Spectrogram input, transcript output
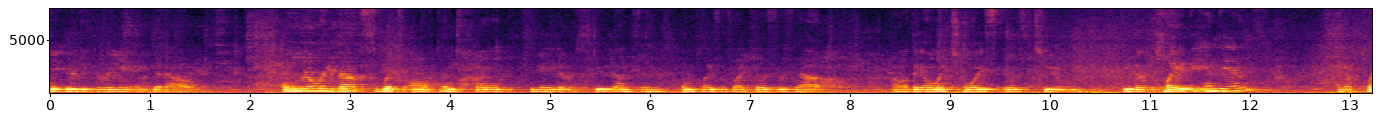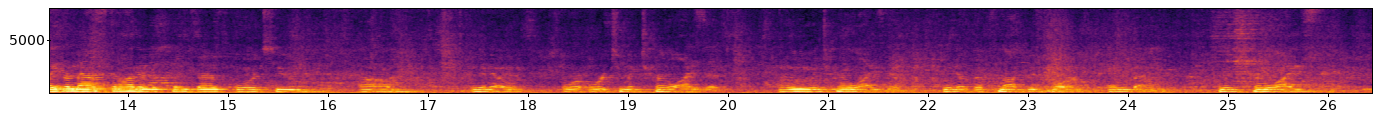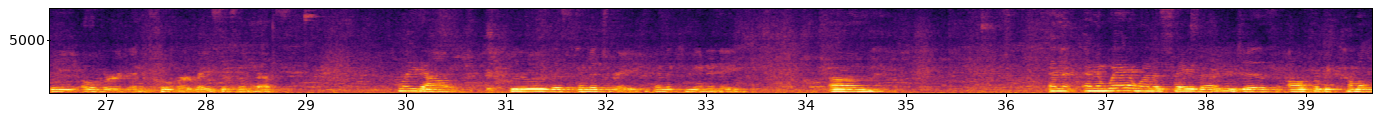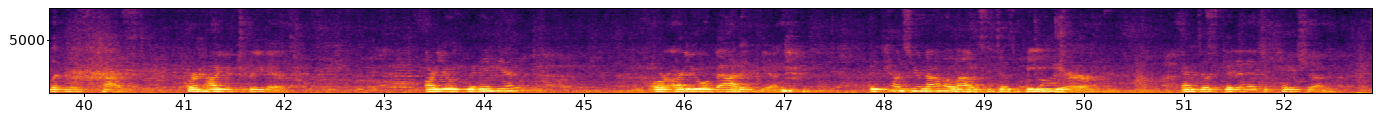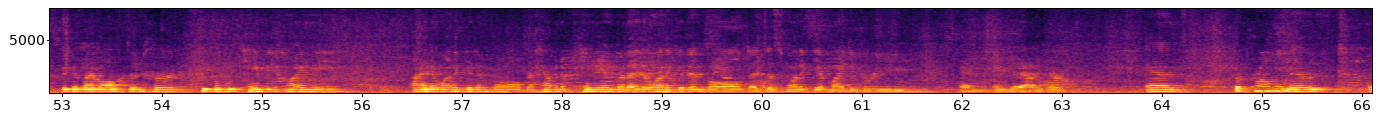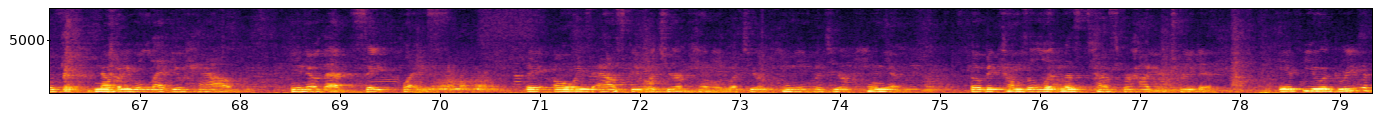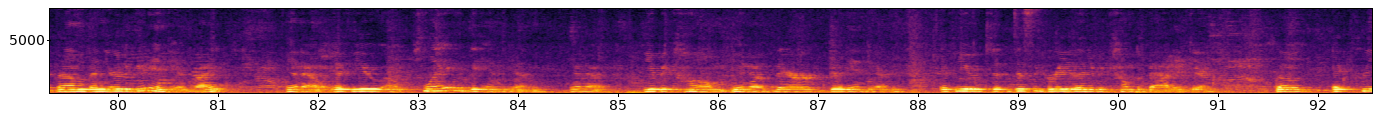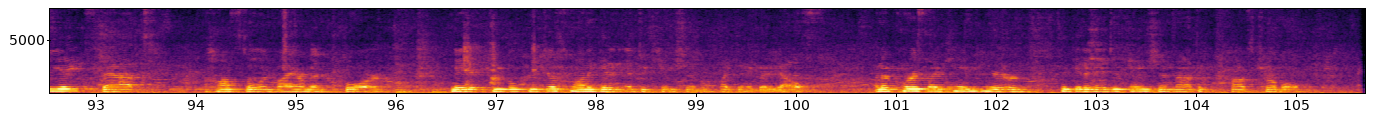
get your degree and get out. And really, that's what's often told Native students in, in places like this is that uh, the only choice is to either play the Indian, you know, play the mascot or the princess, or to, um, you know, or, or to internalize it. And when you internalize it, you know, that's not good for anybody. To internalize the overt and covert racism that's played out through this imagery in the community. Um, and, and a way I want to say that images also become a litmus test for how you're treated. Are you a good Indian? Or are you a bad Indian? because you're not allowed to just be here and just get an education. Because I've often heard people who came behind me, I don't want to get involved, I have an opinion, but I don't want to get involved, I just want to get my degree and, and get out of here. And the problem is, is that nobody will let you have, you know, that safe place. They always ask you, what's your opinion, what's your opinion, what's your opinion? So it becomes a litmus test for how you're treated. If you agree with them, then you're the good Indian, right? You know, if you uh, play the Indian, you know, you become, you know, their good Indian. If you disagree, then you become the bad Indian. So it creates that hostile environment for Native people who just want to get an education like anybody else. And of course, I came here to get an education, not to cause trouble.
